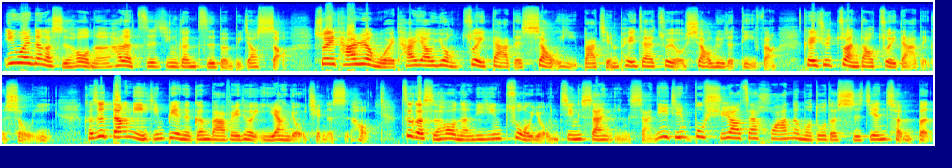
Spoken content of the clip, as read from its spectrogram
因为那个时候呢，他的资金跟资本比较少，所以他认为他要用最大的效益，把钱配在最有效率的地方，可以去赚到最大的一个收益。可是当你已经变得跟巴菲特一样有钱的时候，这个时候呢，你已经坐拥金山银山，你已经不需要再花那么多的时间成本，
